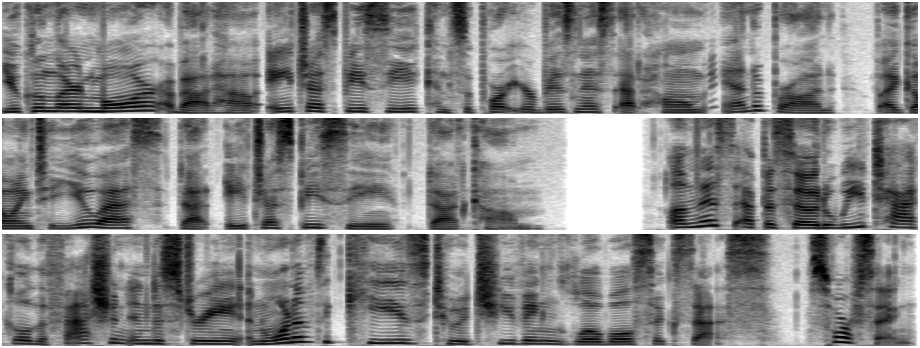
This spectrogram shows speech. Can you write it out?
You can learn more about how HSBC can support your business at home and abroad by going to us.hsbc.com. On this episode, we tackle the fashion industry and one of the keys to achieving global success sourcing.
